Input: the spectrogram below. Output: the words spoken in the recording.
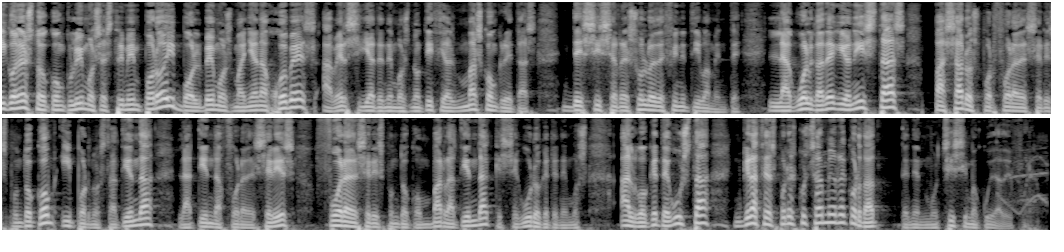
Y con esto concluimos streaming por hoy, volvemos mañana jueves a ver si ya tenemos noticias más concretas de si se resuelve definitivamente la huelga de guionistas, pasaros por fuera de series.com y por nuestra tienda, la tienda fuera de series, fuera de series.com barra tienda, que seguro que tenemos algo que te gusta. Gracias por escucharme y recordad, tened muchísimo cuidado y fuera.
